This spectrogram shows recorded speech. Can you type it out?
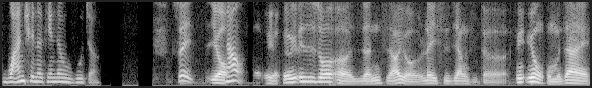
完全的天真无辜者。所以有，然后有有意思是说，呃，人只要有类似这样子的，因为因为我们在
